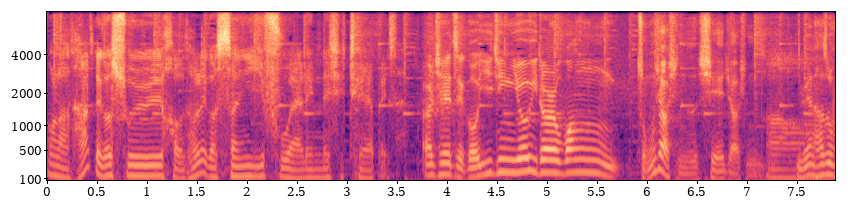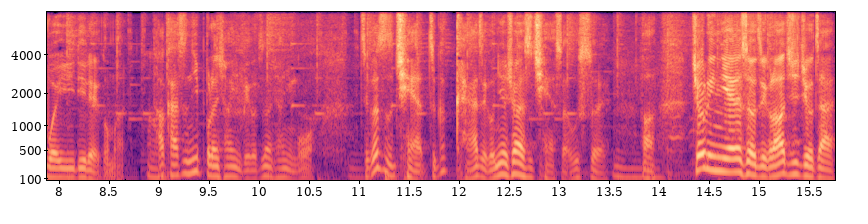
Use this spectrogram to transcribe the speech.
哦，那他这个属于后头那个神医胡万林那些前辈噻。而且这个已经有一点儿往宗教性质、邪教性质哦，因为他是唯一的那个嘛。他开始你不能相信别个，只能相信我。这个是前，这个看这个你就晓得是前收拾的啊。九零年的时候，这个老几就在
